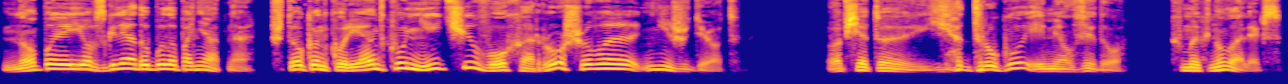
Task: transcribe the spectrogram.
но по ее взгляду было понятно, что конкурентку ничего хорошего не ждет. «Вообще-то я другое имел в виду», — хмыкнул Алекс.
